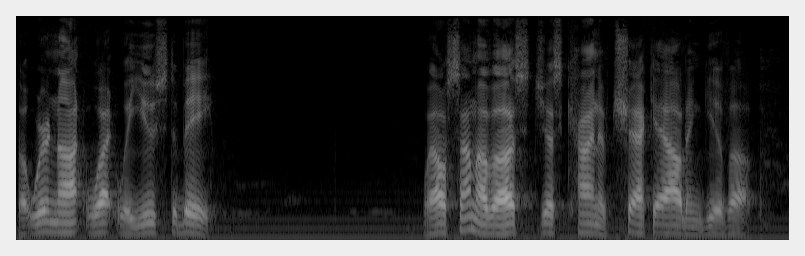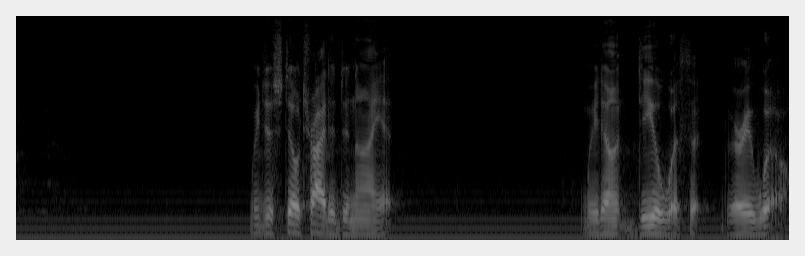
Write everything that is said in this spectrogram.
but we're not what we used to be? Well, some of us just kind of check out and give up. We just still try to deny it. We don't deal with it very well.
